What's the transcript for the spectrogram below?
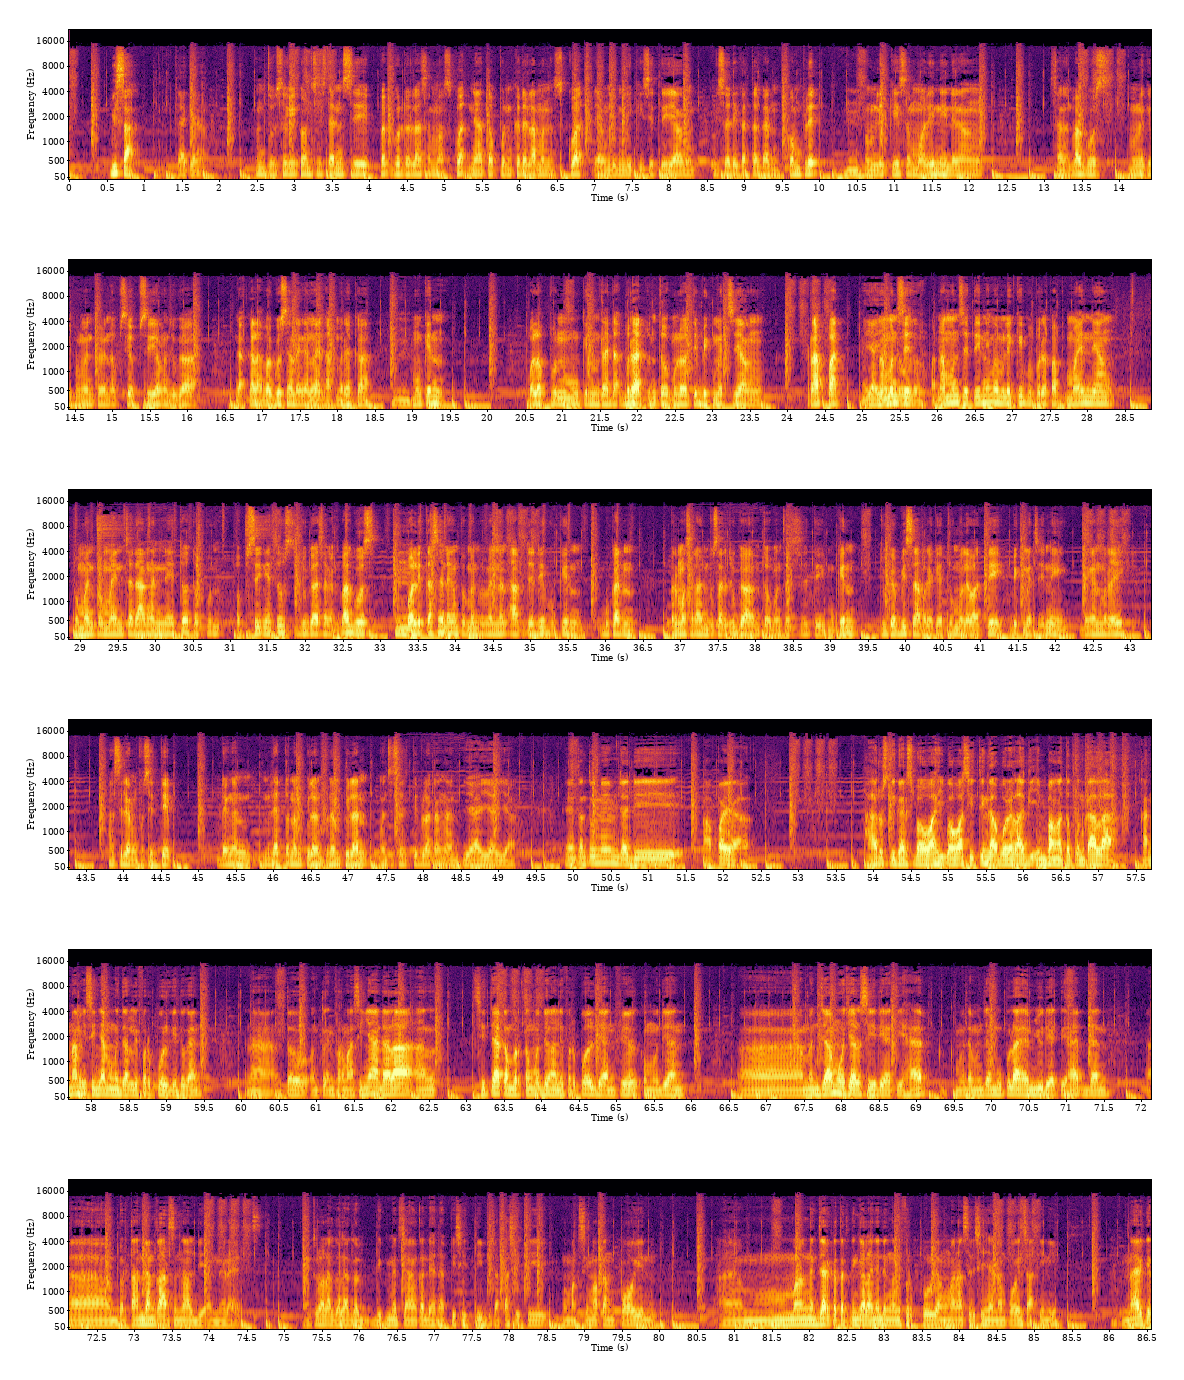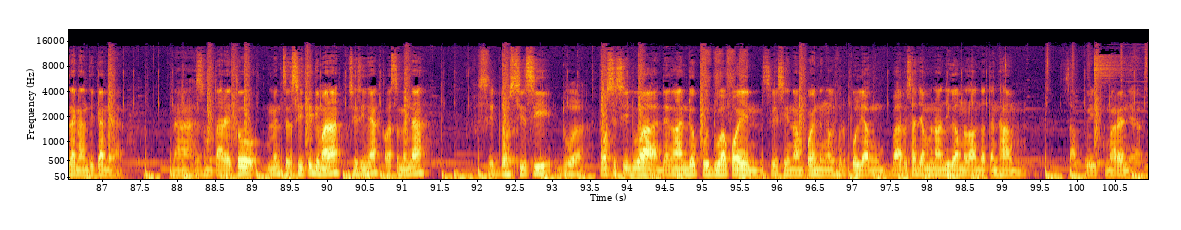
bisa? Kira-kira. untuk segi konsistensi Pep Guardiola sama skuadnya ataupun kedalaman skuad yang dimiliki City yang bisa dikatakan komplit Hmm. memiliki semua lini dengan sangat bagus memiliki pemain-pemain opsi-opsi yang juga nggak kalah bagus dengan line up mereka Hmm. mungkin walaupun mungkin rada berat untuk melewati big match yang rapat. Iya, iya, namun betul, Si- betul. namun City ini memiliki beberapa pemain yang pemain-pemain cadangannya itu ataupun opsinya itu juga sangat bagus. Hmm. kualitasnya dengan pemain-pemain line up. Jadi mungkin bukan permasalahan besar juga untuk Manchester City. Mungkin juga bisa mereka itu melewati big match ini dengan meraih hasil yang positif. Dengan melihat penampilan-penampilan Manchester City belakangan. Iya, iya, iya. Dan tentu ini menjadi apa ya? Harus digarisbawahi bahwa City nggak boleh lagi imbang ataupun kalah karena misinya mengejar Liverpool gitu kan. Nah, untuk untuk informasinya adalah eh, City akan bertemu dengan Liverpool di Anfield, kemudian eh, menjamu Chelsea di Etihad, kemudian menjamu pula MU di Etihad dan eh, bertandang ke Arsenal di Emirates. Nah, itulah laga-laga big match yang akan dihadapi City. Bisakah City memaksimalkan poin em, mengejar ketertinggalannya dengan Liverpool yang mana selisihnya 6 poin saat ini? Menarik kita nantikan ya. Nah, sementara itu Manchester City di mana posisinya? Klasemennya posisi dua posisi 2 dengan 22 poin, selisih 6 poin dengan Liverpool yang baru saja menang juga melawan Tottenham Sabtu kemarin ya.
